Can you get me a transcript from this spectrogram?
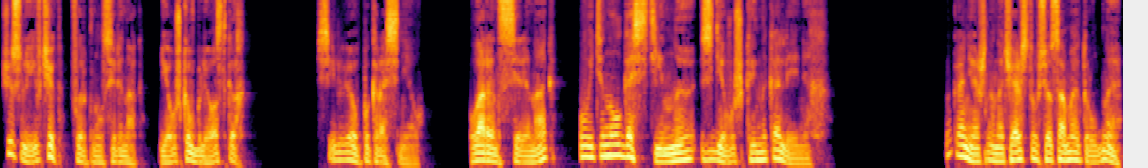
«Счастливчик!» — фыркнул Серенак. «Девушка в блестках. Сильвио покраснел. Лоренс Серенак вытянул гостиную с девушкой на коленях. Ну, конечно, начальству все самое трудное.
